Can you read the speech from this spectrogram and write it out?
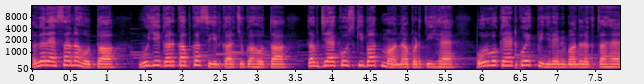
अगर ऐसा ना होता वो ये घर कब का सेल कर चुका होता? तब जैक को उसकी बात मानना पड़ती है और वो कैट को एक पिंजरे में बाँध रखता है।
